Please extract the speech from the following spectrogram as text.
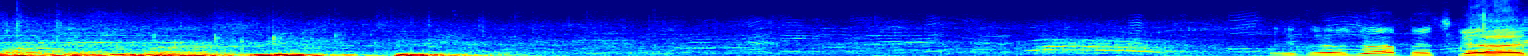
line against Runner, team two. Leave those up, it's good.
